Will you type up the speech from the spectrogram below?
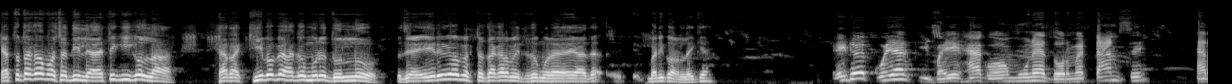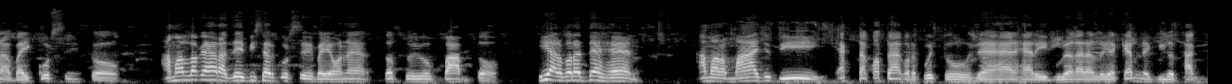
এত টাকা পয়সা দিলে এত কি করলা? হেরা কীভাবে আগে মনে ধরলো যে এরকম একটা জায়গার মধ্যে তোমরা বাড়ি করার লাগিয়া এইটা কই আর কি, ভাই? হ্যাঁ গো, মনে ধর্মে টানছে হেরা ভাই করছে, তো আমার লগে হেরা যে বিচার করছে, ভাই অনেক দত্ত বাপ দ। ইয়ার পরে দেখেন আমার মা যদি একটা কথা করে কইতো যে হ্যাঁ হ্যাঁ এই গুড়াগাড়া লইয়া কেমনে বিলো থাকব?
